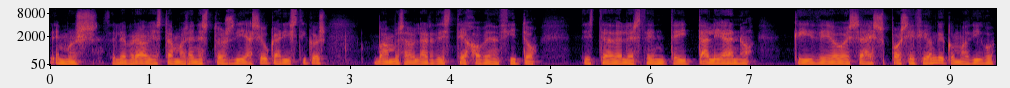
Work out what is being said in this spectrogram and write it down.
hemos celebrado y estamos en estos días eucarísticos, vamos a hablar de este jovencito, de este adolescente italiano que ideó esa exposición, que como digo,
